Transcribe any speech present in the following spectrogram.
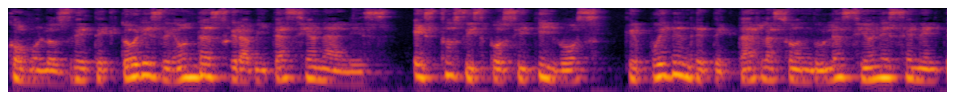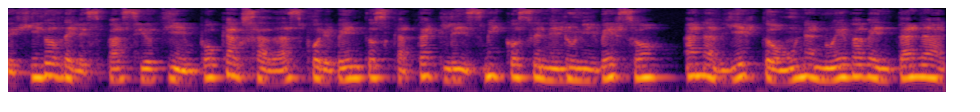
como los detectores de ondas gravitacionales. Estos dispositivos, que pueden detectar las ondulaciones en el tejido del espacio-tiempo causadas por eventos cataclísmicos en el universo, han abierto una nueva ventana a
